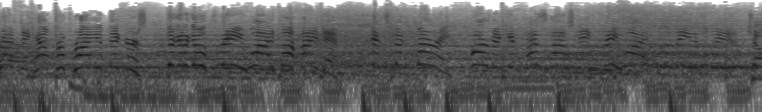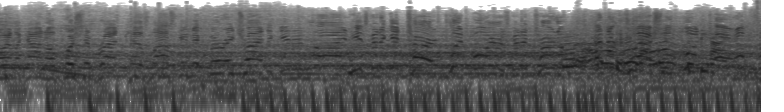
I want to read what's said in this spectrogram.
Drafting help from Brian Vickers. They're going to go three wide behind him. It's McMurray, Harvick, and Keselowski three wide for the lead of the win. Joey Logano pushing Brad Keselowski. McMurray trying to get in line. He's going to get turned. Clint Bowyer's going to turn him. And the crashes. One car upside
